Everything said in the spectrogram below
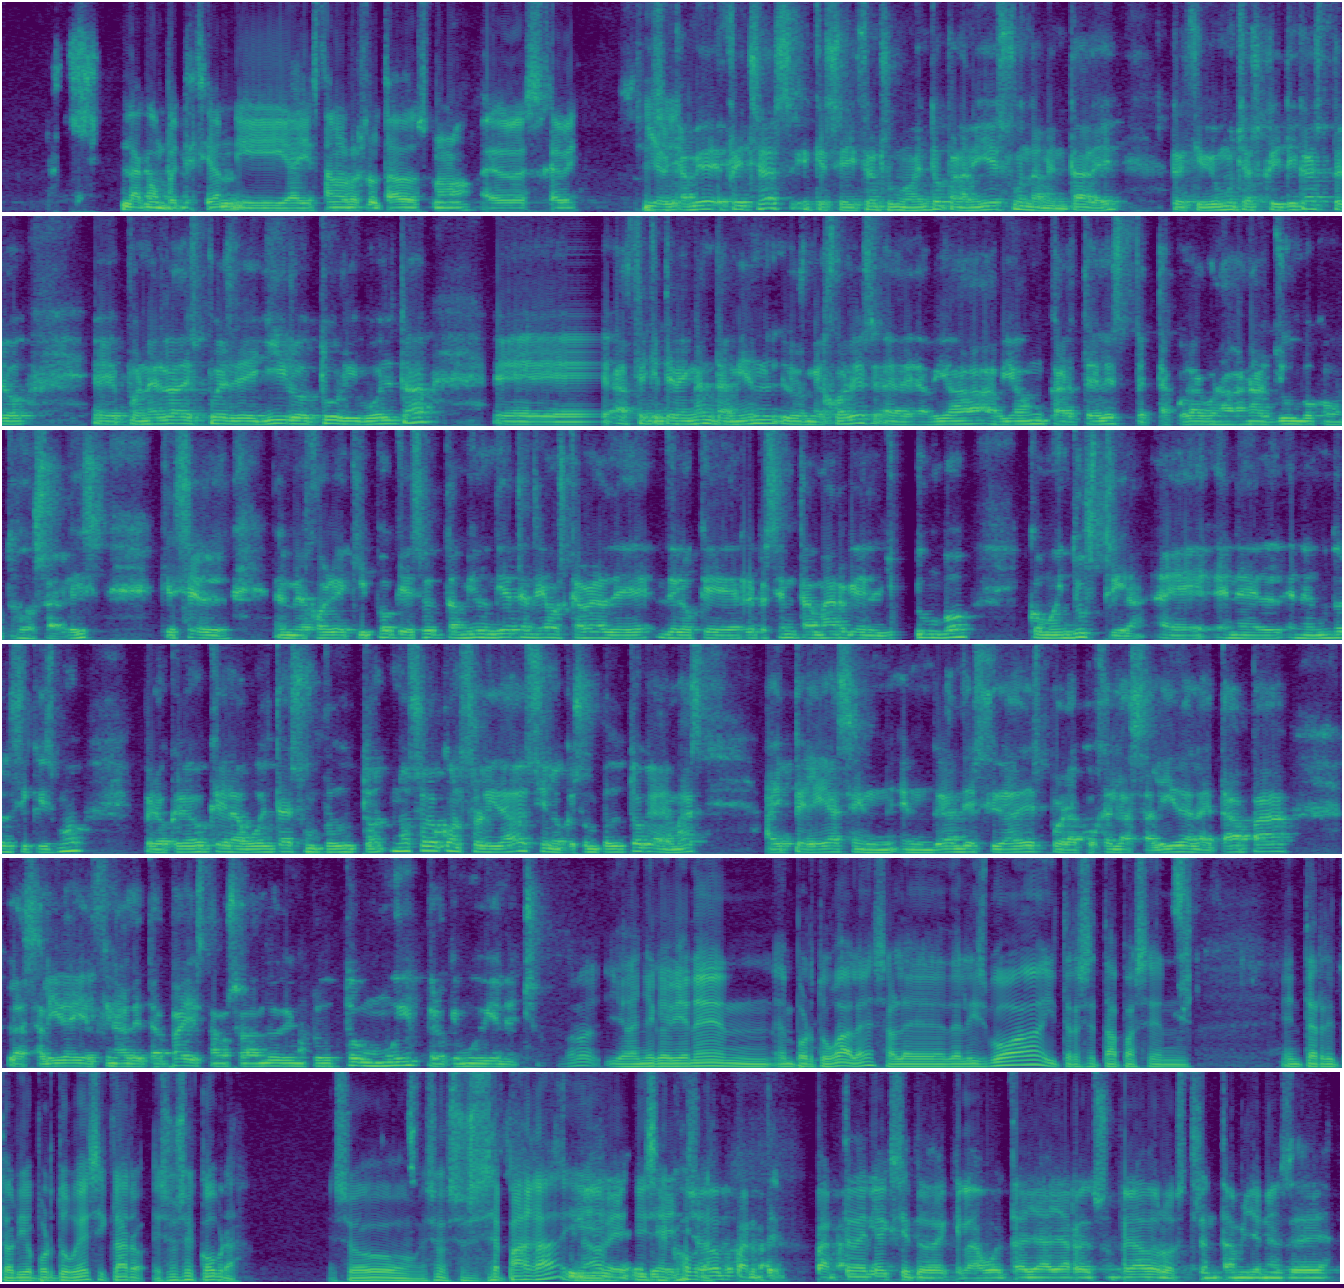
la competición y ahí están los resultados. No, no, es heavy y el cambio de fechas que se hizo en su momento para mí es fundamental. ¿eh? Recibió muchas críticas, pero eh, ponerla después de Giro, Tour y Vuelta eh, hace que te vengan también los mejores. había, había un cartel espectacular, bueno, a ganar Jumbo, como todos sabéis, que es el, mejor equipo, que eso también un día tendríamos que hablar de, lo que representa Mark el Jumbo como industria en el, en el mundo del ciclismo, pero creo que la Vuelta es un producto no solo consolidado, sino que es un producto que además hay peleas en, grandes ciudades por acoger la salida, la etapa, la salida y el final de etapa, y estamos hablando de un producto muy, pero que muy bien hecho. Bueno, y el año que viene en, Portugal, ¿eh? sale de Lisboa y tres etapas en, territorio portugués, y claro, eso se cobra. Eso, eso, se paga y, se cobra. Parte, parte del éxito de que la vuelta ya haya superado los 30 millones de,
